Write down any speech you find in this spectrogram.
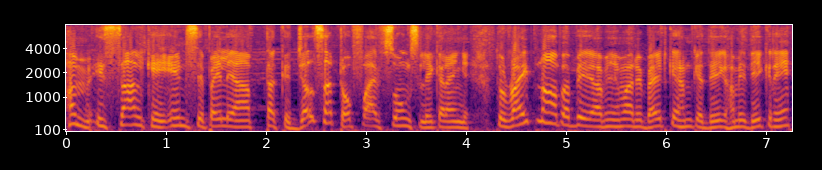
हम इस साल के एंड से पहले आप तक जलसा टॉप फाइव सॉन्ग्स लेकर आएँगे। तो राइट नाउ आप अभी अभी हमारे बैठ के हम के देख हमें देख रहे हैं।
